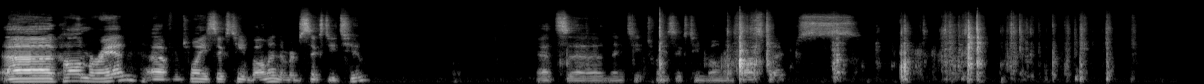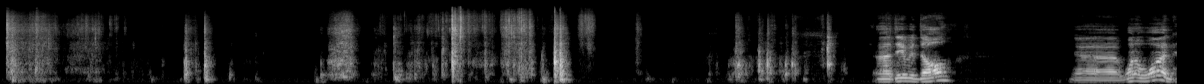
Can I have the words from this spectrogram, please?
Uh, Colin Moran uh, from 2016 Bowman, number to 62. That's uh, 19, 2016 Bowman Prospects. Uh, David Dahl, uh, 101.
